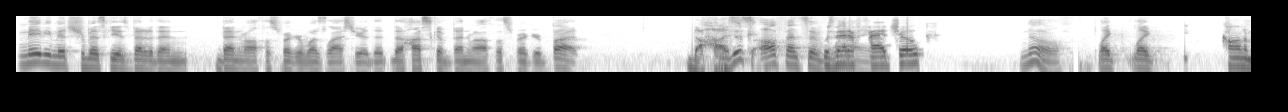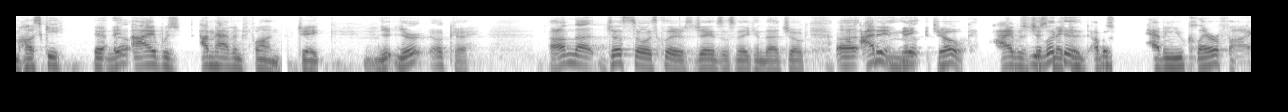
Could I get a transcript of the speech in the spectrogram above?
maybe Mitch Trubisky is better than Ben Roethlisberger was last year, the the husk of Ben Roethlisberger. But the husk. This offensive was line, that a fat joke? No, like like calling him Husky. No. I was. I'm having fun, Jake. You're okay. I'm not just so as clear as James is making that joke. Uh, I didn't make the joke. I was just making. I was having you clarify.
